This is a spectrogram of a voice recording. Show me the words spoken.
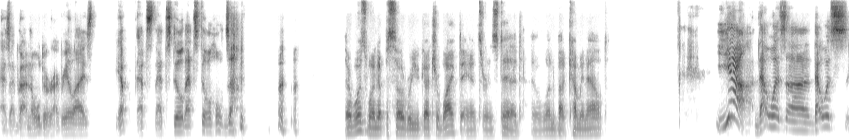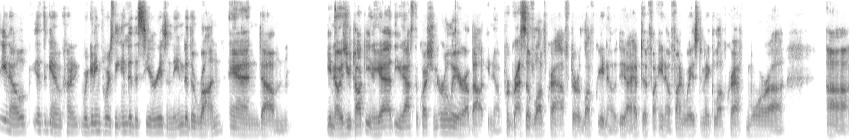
as i've gotten older i realized yep that's that still that still holds up. There was one episode where you got your wife to answer instead and one about coming out. Yeah that was uh that was you know it's again we're getting towards the end of the series and the end of the run and um you know, as you're talking, you know, you asked the question earlier about, you know, progressive Lovecraft or love, you know, do I have to, you know, find ways to make Lovecraft more, uh, uh,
